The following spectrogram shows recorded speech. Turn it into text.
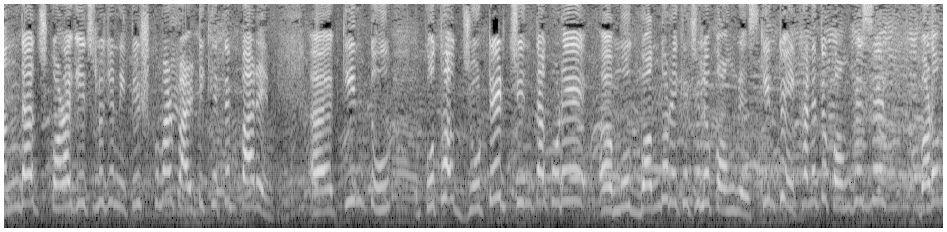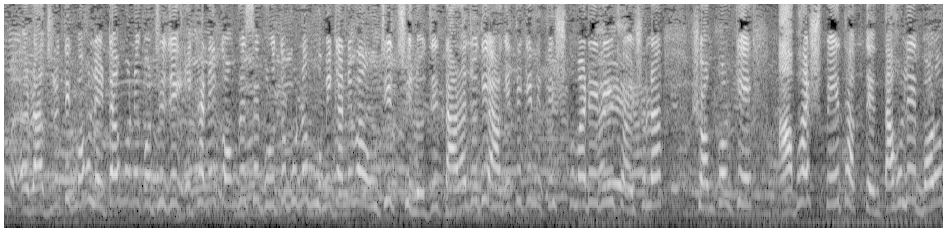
আন্দাজ করা গিয়েছিল যে নীতিশ কুমার পাল্টি খেতে পারেন। কিন্তু কোথাও জোটের চিন্তা করে মুখ বন্ধ রেখেছিল কংগ্রেস। কিন্তু এখানে তো কংগ্রেসের বরং রাজনৈতিক মহল এটাও মনে করছে যে এখানে কংগ্রেসের গুরুত্বপূর্ণ ভূমিকা নেওয়া উচিত ছিল যে, তারা যদি আগে থেকে নীতিশ কুমারের এই ফয়সলা সম্পর্কে আভাস পেয়ে থাকতেন, তাহলে বরং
